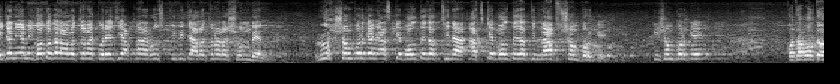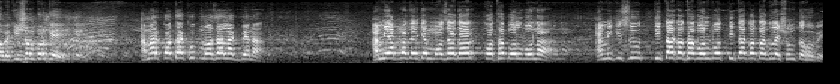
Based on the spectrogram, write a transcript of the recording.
এটা নিয়ে আমি গতকাল আলোচনা করেছি আপনারা রুশ টিভিতে আলোচনাটা শুনবেন। রুহ সম্পর্কে আমি আজকে বলতে যাচ্ছি না আজকে বলতে যাচ্ছি নাফস সম্পর্কে। কি সম্পর্কে? কথা বলতে হবে কি সম্পর্কে? আমার কথা খুব মজা লাগবে না। আমি আপনাদেরকে মজাদার কথা বলব না। আমি কিছু তিতা কথা বলব তিতা কথাগুলো শুনতে হবে।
